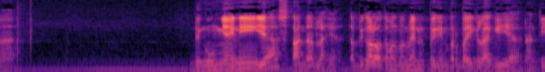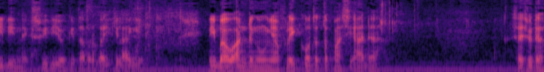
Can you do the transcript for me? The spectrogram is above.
Nah dengungnya ini ya standar lah ya. Tapi kalau teman-teman pengen perbaiki lagi ya nanti di next video kita perbaiki lagi. Ini bawaan dengungnya Fleco tetap masih ada. Saya sudah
